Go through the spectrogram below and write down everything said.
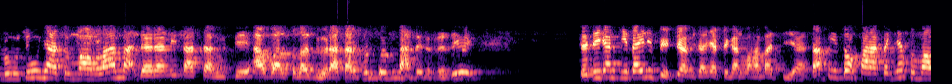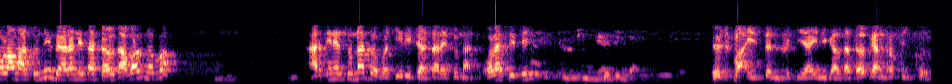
lucunya semua ulama darani tasahudi awal sholat duhur asar pun sunnah. Jadi, jadi kan kita ini beda misalnya dengan Muhammadiyah. Tapi toh prakteknya semua ulama sunni darani tasahud awal apa? Artinya sunat apa ciri dasar sunat? Oleh sisi Ya cuma izin bagi ini kalau tasawuf kan resiko.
